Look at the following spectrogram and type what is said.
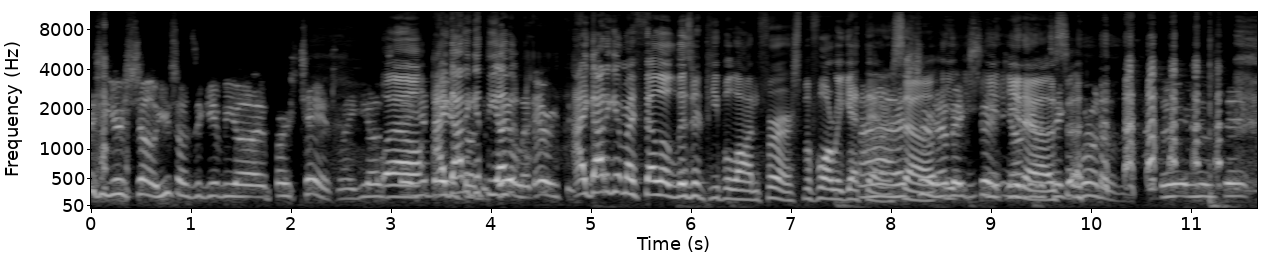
this is your show. You're supposed to give me your first chance. Like you know. Well, I'm saying? Your I name's gotta get the the other- bill and everything. I got to get my fellow lizard people on first before we get there. Ah, that's so true. That makes sense. you Y'all know, take so- the world over. You know what I'm saying?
